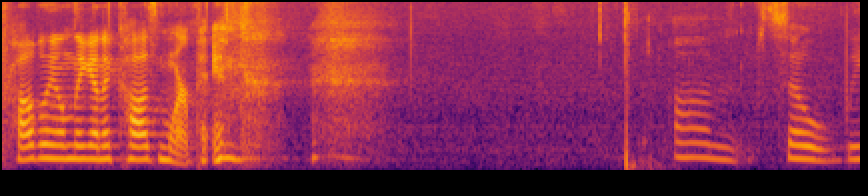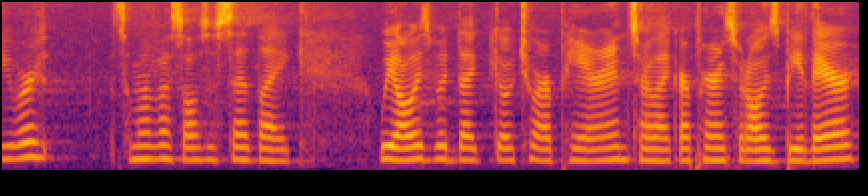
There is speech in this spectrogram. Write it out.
probably only going to cause more pain. um, so we were, some of us also said like, we always would like go to our parents or like our parents would always be there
